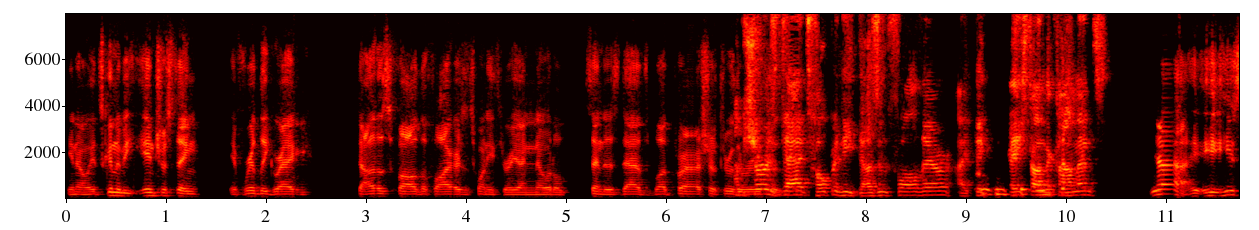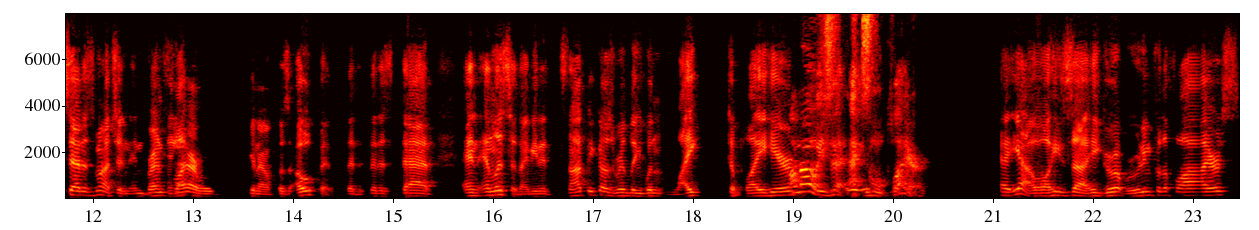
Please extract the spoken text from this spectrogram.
you know, it's going to be interesting if Ridly Greig does follow the Flyers at 23. I know it'll send his dad's blood pressure through the I'm roof. sure his dad's hoping he doesn't fall there. I think based on the comments. Yeah, he, he said as much, and, and Brent Yeah. Flahr, was, you know, was open that, that his dad. And and listen, I mean, it's not because Ridly wouldn't like to play here. Oh no, he's an excellent player. Uh, yeah, well, he's uh, he grew up rooting for the Flyers.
